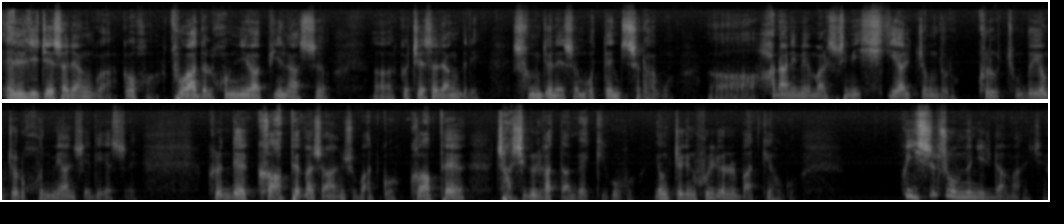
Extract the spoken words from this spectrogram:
엘리 제사장과 그 두 아들 홈리와 비나스 어, 그 제사장들이 성전에서 못된 짓을 하고 어, 하나님의 말씀이 희귀할 정도로 그럴 정도 영적으로 혼미한 세대였어요. 그런데 그 앞에 가서 안수 받고 그 앞에 자식을 갖다 맡기고 영적인 훈련을 받게 하고 그 있을 수 없는 일이란 말이죠.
